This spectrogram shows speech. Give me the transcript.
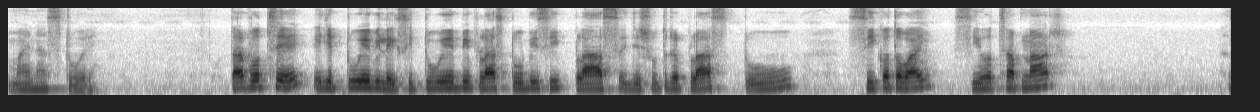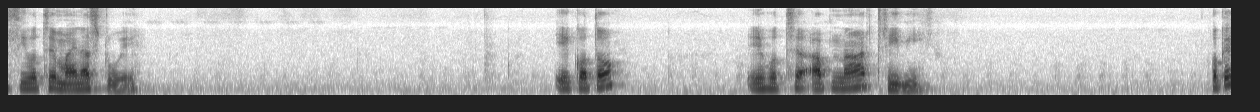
মাইনাস টু এ তারপর হচ্ছে এই যে টু এ বি লিখছি। Two A B plus two B C plus এই যে সূত্রে প্লাস টু সি কত বাই সি হচ্ছে আপনার? সি হচ্ছে মাইনাস টু এ এ কত? এ হচ্ছে আপনার থ্রি বি ওকে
